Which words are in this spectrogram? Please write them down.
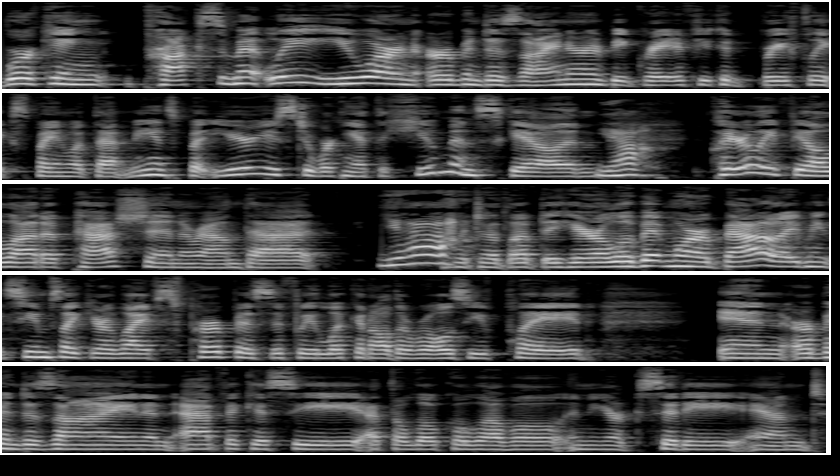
working proximately. You are an urban designer. It'd be great if you could briefly explain what that means, but you're used to working at the human scale and yeah. clearly feel a lot of passion around that. Yeah. Which I'd love to hear a little bit more about. I mean, it seems like your life's purpose, if we look at all the roles you've played in urban design and advocacy at the local level in New York City and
